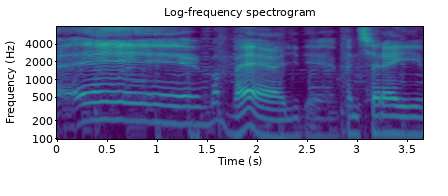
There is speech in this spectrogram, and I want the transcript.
Eh, vabbè, penserei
